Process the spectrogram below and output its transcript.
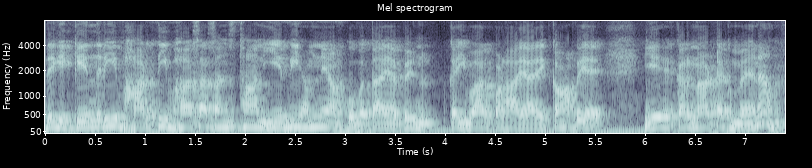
देखिए, केंद्रीय भारतीय भाषा संस्थान, ये भी हमने आपको बताया, प्रश्न कई बार पढ़ाया है। कहाँ पे है? ये है कर्नाटक में, है ना?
